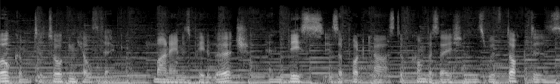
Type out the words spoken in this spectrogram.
Welcome to Talking Health Tech. My name is Peter Birch, and this is a podcast of conversations with doctors,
